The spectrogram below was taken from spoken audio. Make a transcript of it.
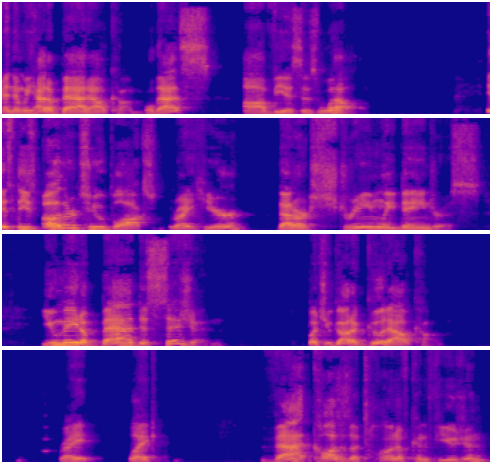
and then we had a bad outcome. Well, that's obvious as well. It's these other two blocks right here that are extremely dangerous. You made a bad decision, but you got a good outcome, right? Like that causes a ton of confusion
